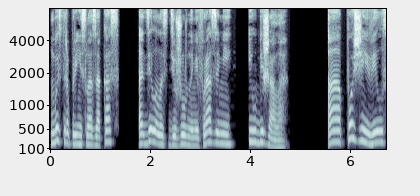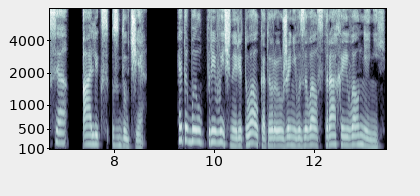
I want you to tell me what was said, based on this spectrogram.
быстро принесла заказ, отделалась дежурными фразами и убежала. А позже явился Алекс с Дуче. Это был привычный ритуал, который уже не вызывал страха и волнений.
